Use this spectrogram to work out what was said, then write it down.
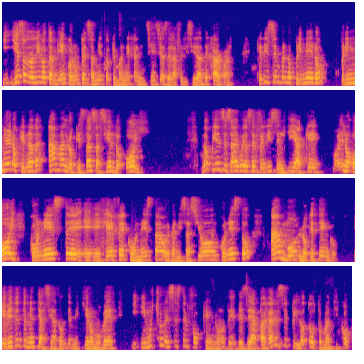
Y, y eso lo ligo también con un pensamiento que manejan en Ciencias de la Felicidad de Harvard, que dicen, bueno, primero, primero que nada, ama lo que estás haciendo hoy no pienses, ay, voy a ser feliz el día que, bueno, hoy con este eh, eh, jefe, con esta organización, con esto, amo lo que tengo. Evidentemente, hacia dónde me quiero mover. Y, mucho es este enfoque, ¿no? De, desde apagar ese piloto automático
